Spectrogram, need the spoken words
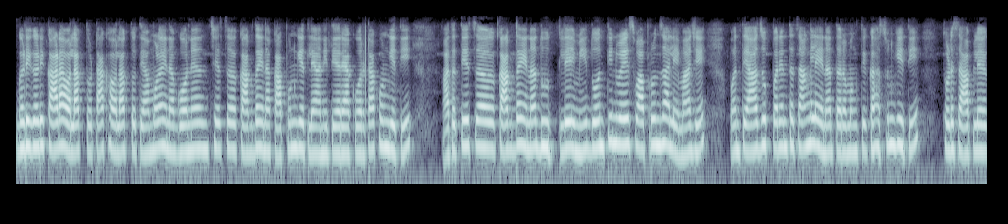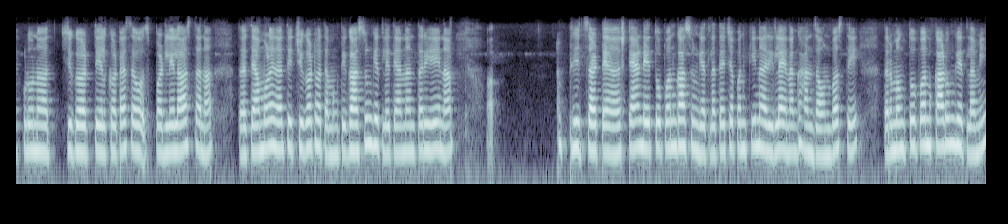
घडी घडी काढावा लागतो टाकावा लागतो. त्यामुळे ना गोण्यांचेच कागद आहे ना कापून घेतले आणि ते रॅकवर टाकून घेते. आता तेच कागद आहे ना धुतले मी. दोन तीन वेळेस वापरून झाले माझे पण ते आजूकपर्यंत चांगले आहे ना तर मग ते घासून घेते. थोडंसं आपल्याकडून चिकट तेलकट असं पडलेलं असतं ना तर त्यामुळे ना ते चिकट होतं. मग ते घासून घेतले. त्यानंतर हे ना फ्रीजचा टॅ स्टँड आहे तो पण घासून घेतला. त्याच्या पण किनारीला आहे ना घाण जाऊन बसते. तर मग तो पण काढून घेतला मी.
